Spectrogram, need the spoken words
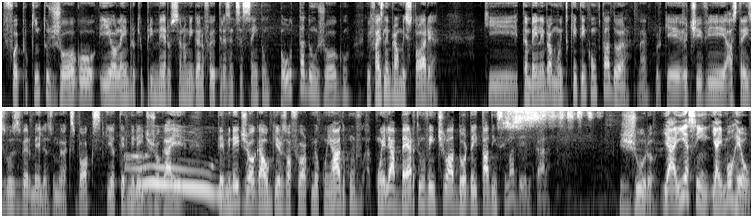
foi pro quinto jogo. E eu lembro que o primeiro, se eu não me engano, foi o 360. Um puta de um jogo. Me faz lembrar uma história que também lembra muito quem tem computador, né? Porque eu tive as três luzes vermelhas do meu Xbox e eu terminei de jogar ele. Terminei de jogar o Gears of War com meu cunhado com, com ele aberto e um ventilador deitado em cima dele, cara. Juro. E aí, assim, e aí morreu.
